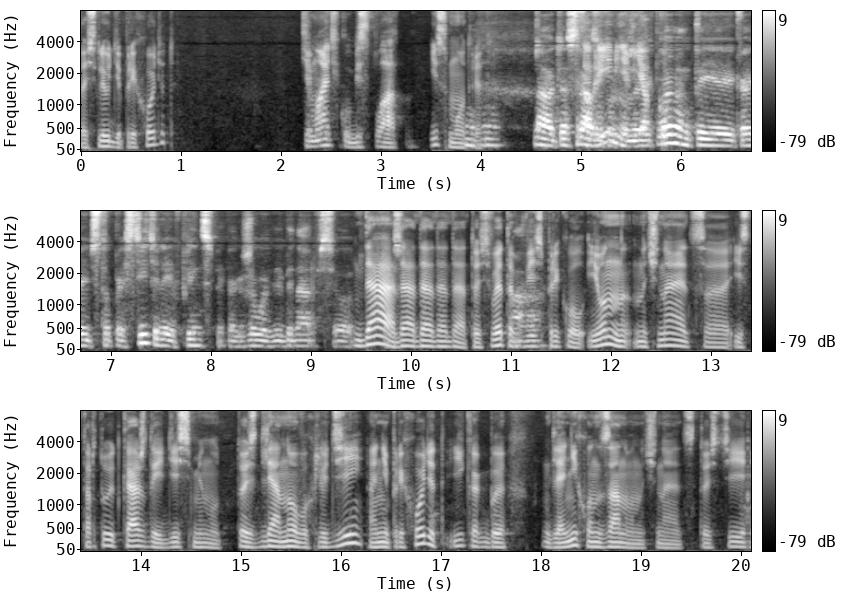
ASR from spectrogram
То есть люди приходят, тематику бесплатно и смотрят. Угу. Да, у тебя сразу Со временем я комменты, количество посетителей, в принципе, как живой вебинар, все. Да, да, да, да, да. То есть в этом ага. весь прикол. И он начинается и стартует каждые 10 минут. То есть для новых людей они приходят и как бы для них он заново начинается. То есть и,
